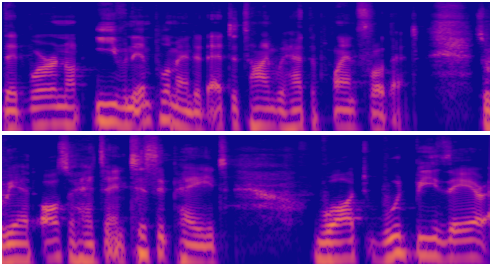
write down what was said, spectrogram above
that were not even implemented at the time we had the plan for that. So we had also had to anticipate what would be there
